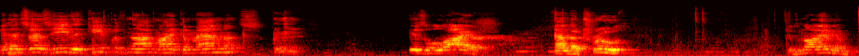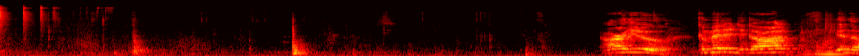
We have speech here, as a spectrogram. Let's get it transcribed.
it says, He that keepeth not my commandments is a liar, and the truth is not in him. Are you committed to God in the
